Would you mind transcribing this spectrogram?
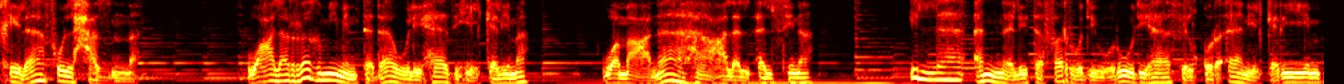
خلاف الحزن. وعلى الرغم من تداول هذه الكلمة ومعناها على الألسنة إلا أن لتفرد ورودها في القرآن الكريم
